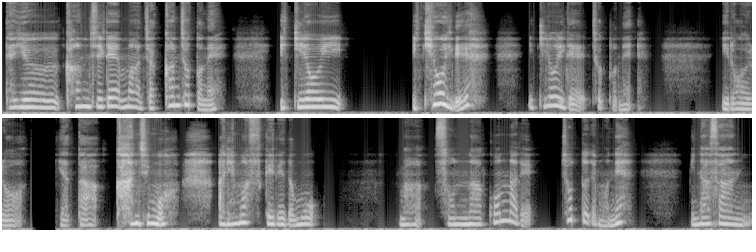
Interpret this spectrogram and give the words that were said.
ていう感じで、まあ若干ちょっとね、勢い、勢いで勢いでちょっとね、いろいろやった感じも ありますけれども、まあそんなこんなで、ちょっとでもね、皆さん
